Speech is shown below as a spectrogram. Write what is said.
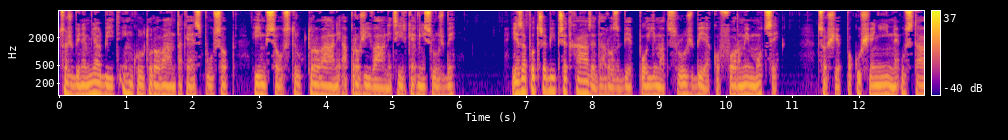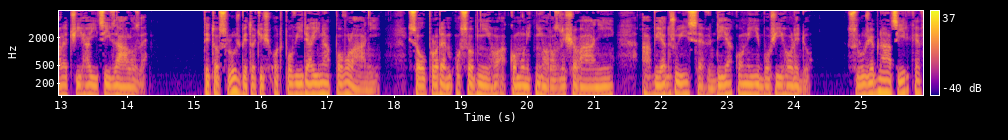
což by neměl být inkulturován také způsob, jímž jsou strukturovány a prožívány církevní služby, je zapotřebí předcházet hrozbě pojímat služby jako formy moci, což je pokušení neustále číhající v záloze. Tyto služby totiž odpovídají na povolání, jsou plodem osobního a komunitního rozlišování a vyjadřují se v diakonii božího lidu. Služebná církev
